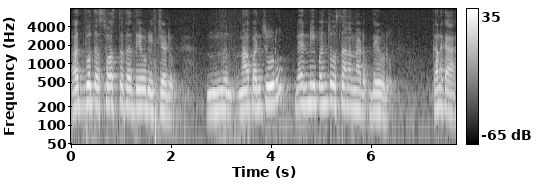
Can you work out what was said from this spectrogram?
అద్భుత స్వస్థత దేవుడు ఇచ్చాడు. నా పని చూడు నేను నీ పని చూస్తానన్నాడు దేవుడు. కనుక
